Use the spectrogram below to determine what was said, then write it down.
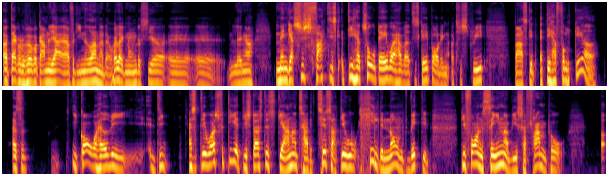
og der kan du høre, hvor gammel jeg er, fordi nederen er der jo heller ikke nogen, der siger øh, øh, længere. Men jeg synes faktisk, at de her to dage, hvor jeg har været til skateboarding og til street basket, at det har fungeret. Altså, i går havde vi de... Altså, det er jo også fordi, at de største stjerner tager det til sig. Det er jo helt enormt vigtigt. De får en scene at vise sig frem på. og,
